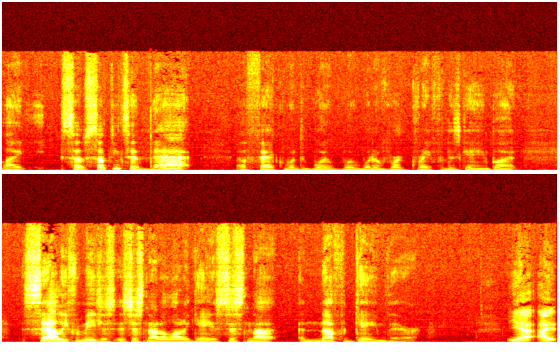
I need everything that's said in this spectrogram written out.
like so, something to that effect would, would would would have worked great for this game, but sadly for me, just it's just not a lot of game. It's just not enough game there. Yeah, I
